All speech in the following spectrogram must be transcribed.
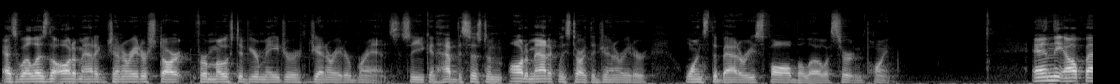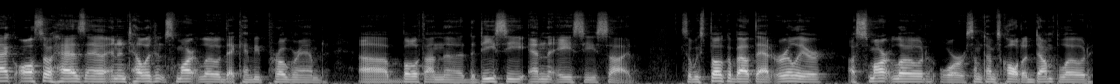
as well as the automatic generator start for most of your major generator brands. So you can have the system automatically start the generator once the batteries fall below a certain point. And the Outback also has a, an intelligent smart load that can be programmed uh, both on the, the DC and the AC side. So we spoke about that earlier. A smart load, or sometimes called a dump load,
